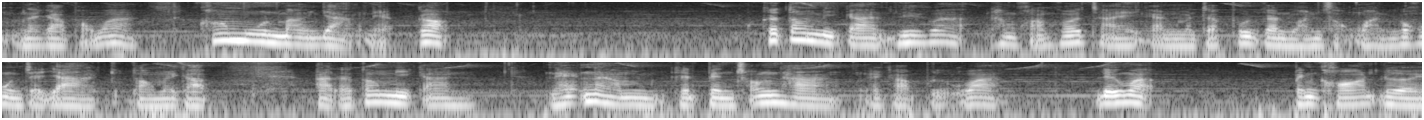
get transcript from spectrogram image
ำนะครับ เพราะว่าข้อมูลบางอย่างเนี่ยก็ ก็ต้องมีการเรียกว่าทำความเข้าใจกันมันจะพูดกันวันสองวันก็คงจะยากถูกต้องไหมครับ อาจจะต้องมีการแนะนำกันเป็นช่องทางนะครับ หรือว่าเรียกว่าเป็นคอร์สเลย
